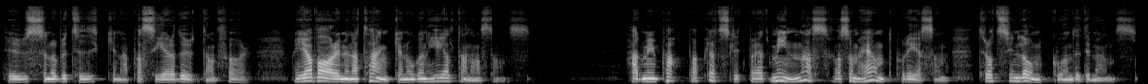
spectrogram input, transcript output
Husen och butikerna passerade utanför, men jag var i mina tankar någon helt annanstans. Hade min pappa plötsligt börjat minnas vad som hänt på resan trots sin långtgående demens?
